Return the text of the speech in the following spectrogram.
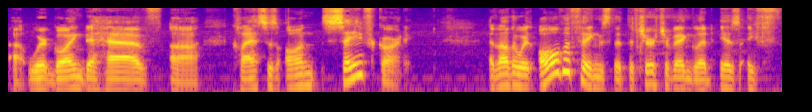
Uh, we're going to have uh, classes on safeguarding. In other words, all the things that the Church of England is a f-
